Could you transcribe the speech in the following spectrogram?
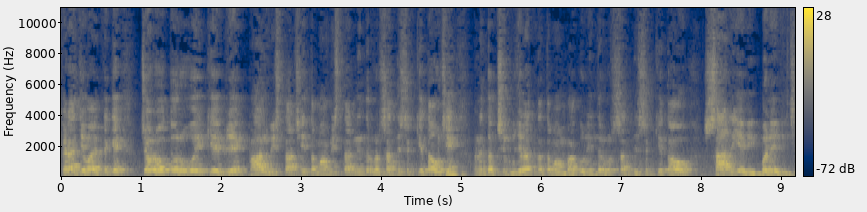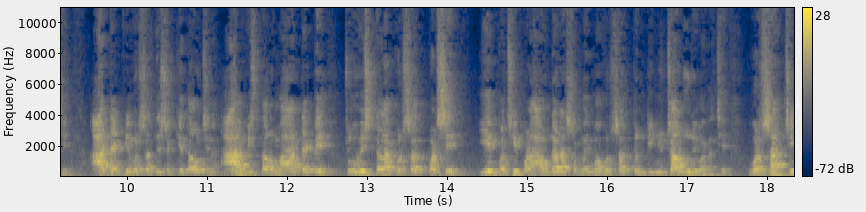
ખેડા જેવા એટલે કે ચરોતર હોય કે જે ભાલ વિસ્તાર છે તમામ વિસ્તારની અંદર વરસાદની શક્યતાઓ છે. અને દક્ષિણ ગુજરાતના તમામ ભાગોની અંદર વરસાદની શક્યતાઓ સારી એવી બનેલી છે. આ ટાઈપની વરસાદની શક્યતાઓ છે આ વિસ્તારોમાં આ ટાઈપે ચોવીસ કલાક વરસાદ પડશે, એ પછી પણ આવનારા સમયમાં વરસાદ કન્ટિન્યુ ચાલુ રહેવાના છે. વરસાદ છે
